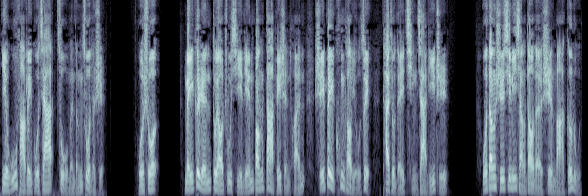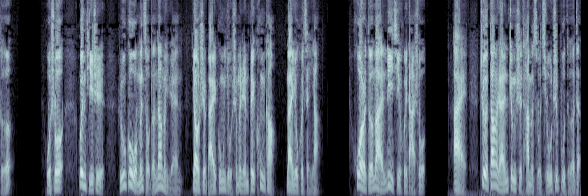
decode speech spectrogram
也无法为国家做我们能做的事。我说，每个人都要出席联邦大陪审团，谁被控告有罪，他就得请假离职。我当时心里想到的是马格鲁德。我说，问题是。如果我们走得那么远，要是白宫有什么人被控告，那又会怎样？霍尔德曼立即回答说：“哎，这当然正是他们所求之不得的，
